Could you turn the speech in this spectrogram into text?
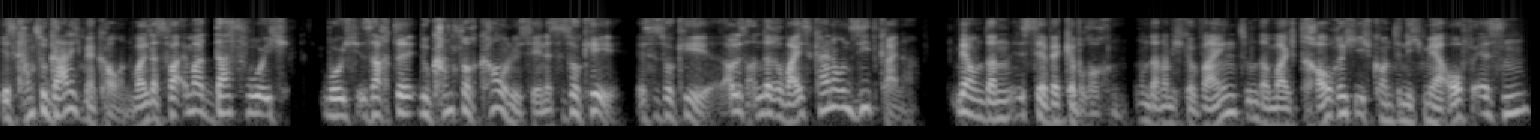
jetzt kannst du gar nicht mehr kauen. Weil das war immer das, wo ich, wo ich sagte, du kannst noch kauen, Hussein. Es ist okay. Es ist okay. Alles andere weiß keiner und sieht keiner. Ja, und dann ist der weggebrochen. Und dann habe ich geweint und dann war ich traurig. Ich konnte nicht mehr aufessen.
